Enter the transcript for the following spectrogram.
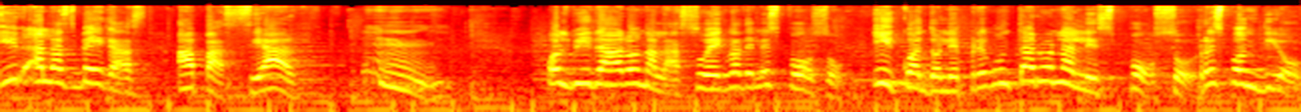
ir a Las Vegas a pasear. Hmm. Olvidaron a la suegra del esposo y cuando le preguntaron al esposo, respondió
